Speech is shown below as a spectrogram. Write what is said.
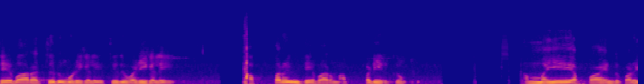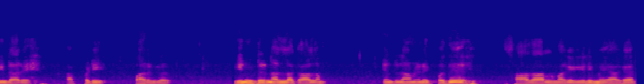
தேவார திருமொழிகளை திருவழிகளை அப்பரின் தேவாரம் அப்படி இருக்கும். அம்மையே அப்பா என்று பாடுகின்றாரே அப்படி பாருங்கள். இன்று நல்ல காலம் என்று நாம் நினைப்பது சாதாரணமாக எளிமையாக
